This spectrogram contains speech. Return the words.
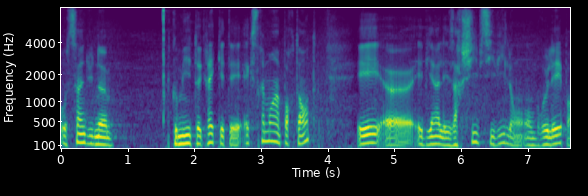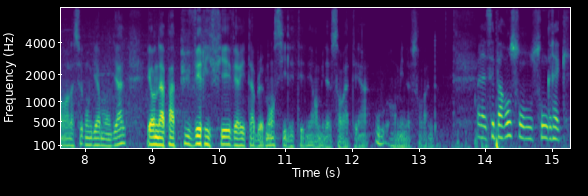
au sein d'une communauté grecque qui était extrêmement importante. Et euh, eh bien, les archives civiles ont, brûlé pendant la Seconde Guerre mondiale et on n'a pas pu vérifier véritablement s'il était né en 1921 ou en 1922. Voilà, ses parents sont, grecs.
